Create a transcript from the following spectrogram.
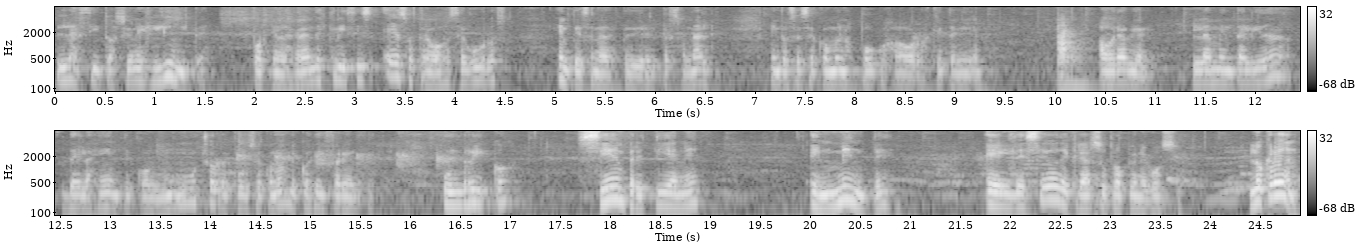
las situaciones límite, porque en las grandes crisis esos trabajos seguros empiezan a despedir el personal, entonces se comen los pocos ahorros que tenían. Ahora bien, la mentalidad de la gente con mucho recurso económico es diferente un rico siempre tiene en mente el deseo de crear su propio negocio. Lo crean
